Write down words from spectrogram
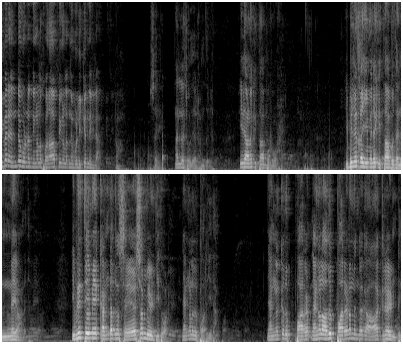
ഇവരെന്തുകൊണ്ട് നിങ്ങൾ ഖുറാഫികളെന്ന് വിളിക്കുന്നില്ല? ശരി. നല്ല ചോദ്യം അലഹമില്ല ഇതാണ് കിതാബ് റൂഹ്. ഇബിന് കയ്യമിന്റെ കിതാബ് തന്നെയാണിത്. ഇബിന് തേമിയെ കണ്ടതിന് ശേഷം എഴുതിയതുമാണ്. ഞങ്ങളത് പറയുക ഞങ്ങൾക്കത് പറ ഞങ്ങളത് പറയണം നിങ്ങൾക്ക് ആഗ്രഹമുണ്ട്.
